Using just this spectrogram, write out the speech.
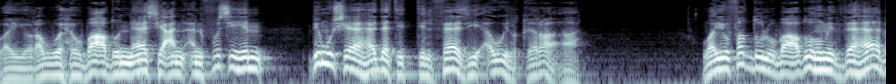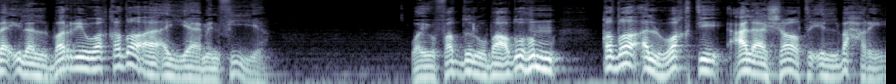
ويروح بعض الناس عن أنفسهم بمشاهدة التلفاز أو القراءة. ويفضل بعضهم الذهاب إلى البر وقضاء أيام فيه. ويفضل بعضهم قضاء الوقت على شاطئ البحر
